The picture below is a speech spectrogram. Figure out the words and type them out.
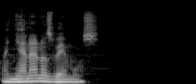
Mañana nos vemos.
